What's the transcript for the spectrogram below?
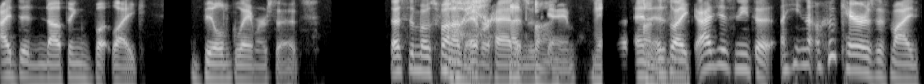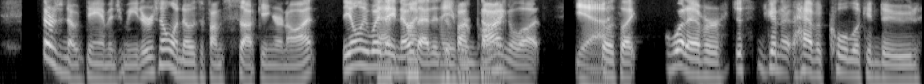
I did nothing but like build glamour sets. That's the most fun Oh, I've yeah, ever had in this fun. game. Yeah, and it's like I just need to, you know, who cares if my there's no damage meters. No one knows if I'm sucking or not. The only way they know that is if I'm part. dying a lot. yeah. So it's like whatever. Just gonna have a cool looking dude.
